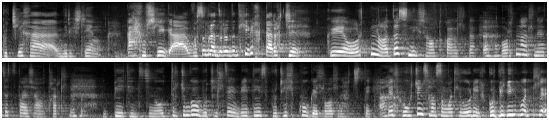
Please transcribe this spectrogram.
бүжгийнхаа мэрэгжлийн гайхамшгийг бусад газруудад хэрэг гаргаж чинь Гүй урд нь одоо ч нэг шавдахгүй л да. Урд нь бол найзуудтай шавдахаар л би тэнд чинь өдөржингөө бүжгэлцээ би дийс бүжгэлэхгүй гэж уулна очтیں۔ Тэгэл хөгжим сонсонгууд л өөрөө ирэхгүй би энэ хөдлөө.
